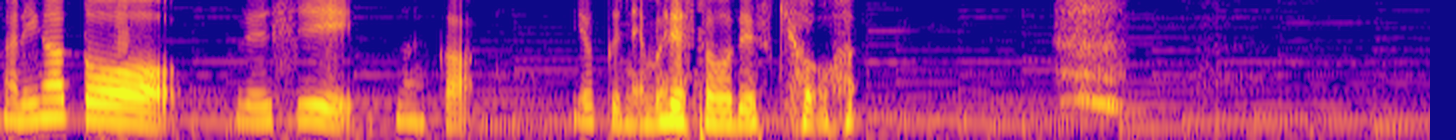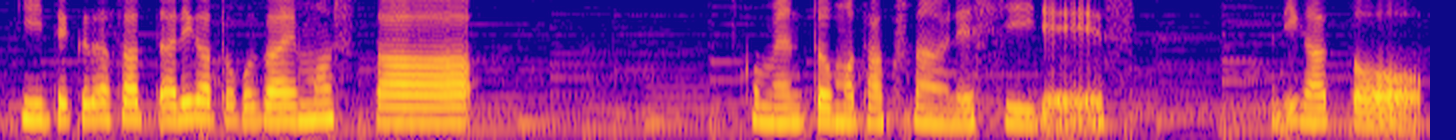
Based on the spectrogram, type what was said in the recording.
ありがとう。嬉しい。なんか、よく眠れそうです、今日は。聞いてくださってありがとうございました。コメントもたくさん嬉しいです。ありがと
